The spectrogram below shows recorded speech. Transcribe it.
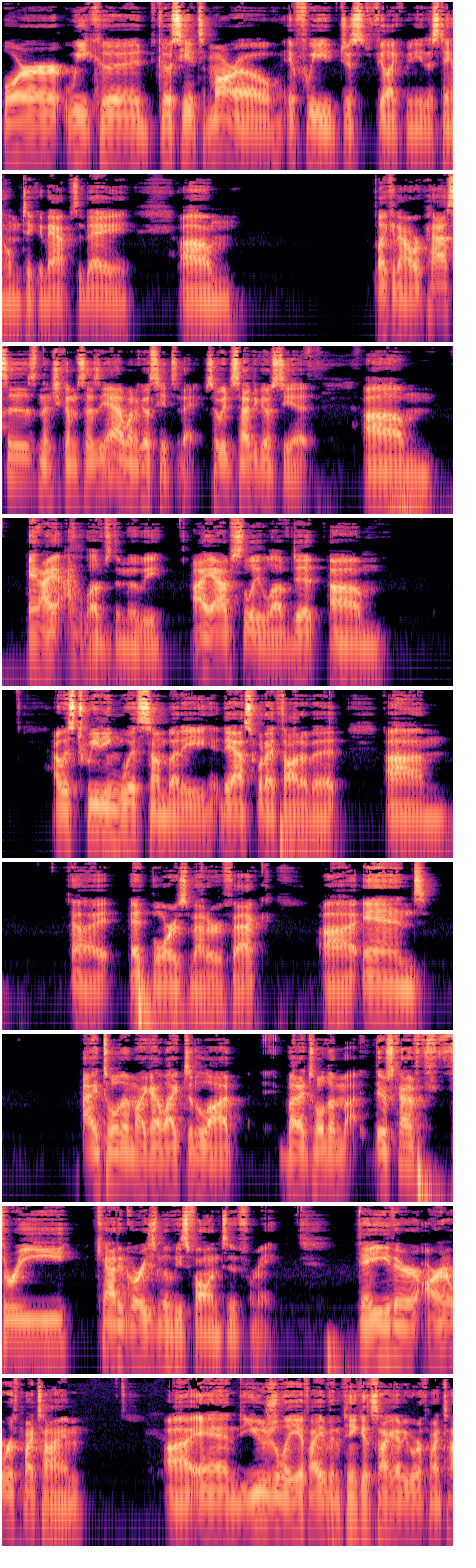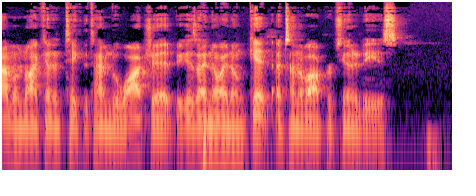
or we could go see it tomorrow if we just feel like we need to stay home and take a nap today. Um, like an hour passes and then she comes and says, yeah, I want to go see it today. So we decided to go see it. Um, and I, I loved the movie. I absolutely loved it. Um, I was tweeting with somebody. They asked what I thought of it. Um, uh, Ed Moore, as a matter of fact. Uh, and I told him like I liked it a lot, but I told him there's kind of three categories movies fall into for me. They either aren't worth my time, uh, and usually if I even think it's not going to be worth my time, I'm not going to take the time to watch it because I know I don't get a ton of opportunities.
